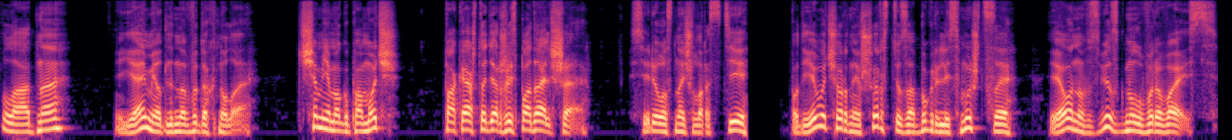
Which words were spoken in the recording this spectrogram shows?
Ладно. Я медленно выдохнула. Чем я могу помочь? Пока что держись подальше. Сириус начал расти. Под его черной шерстью забугрились мышцы, и он взвизгнул, вырываясь.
